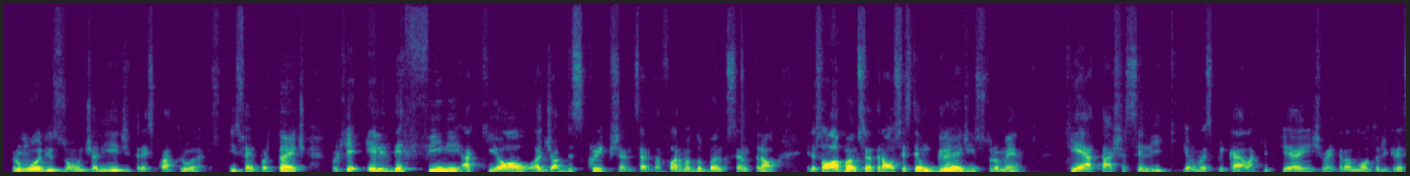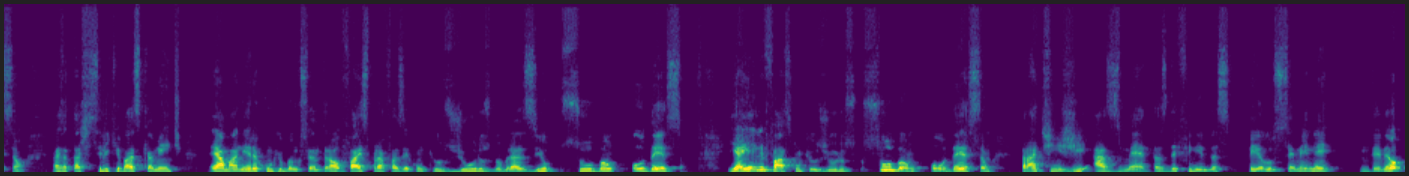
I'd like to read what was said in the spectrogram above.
para um horizonte ali de 3, 4 anos. Isso é importante porque ele define aqui ó, a job description, de certa forma, do Banco Central. Ele fala, ó, Banco Central, vocês têm um grande instrumento, que é a taxa Selic. Eu não vou explicar ela aqui porque a gente vai entrar numa outra digressão. Mas a taxa Selic, basicamente, é a maneira com que o Banco Central faz para fazer com que os juros no Brasil subam ou desçam. E aí ele faz com que os juros subam ou desçam para atingir as metas definidas pelo CMN, entendeu?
